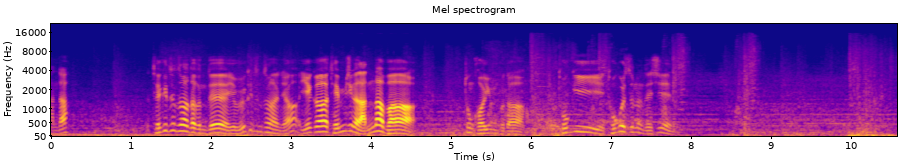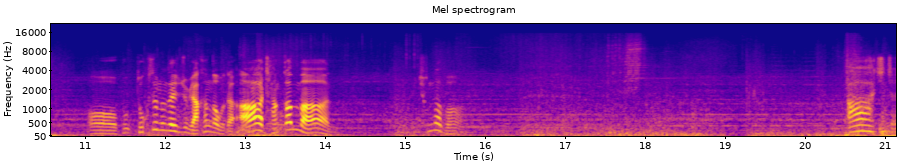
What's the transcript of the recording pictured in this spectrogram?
간다. 되게 튼튼하다 근데. 얘 왜 이렇게 튼튼하냐? 얘가 데미지가 낮나봐. 보통 거인보다 독이 독을 쓰는 대신 어, 보- 독 쓰는 대신 좀 약한가 보다. 아, 잠깐만. 미쳤나봐. 아, 진짜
